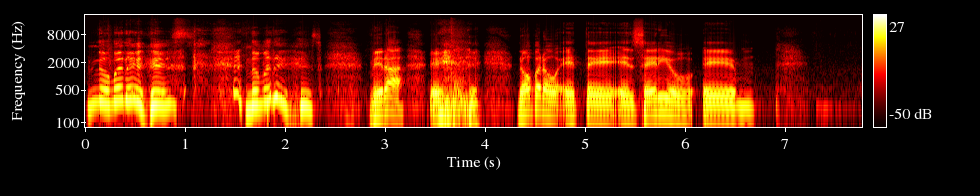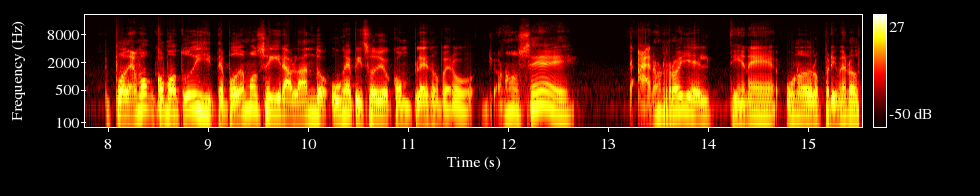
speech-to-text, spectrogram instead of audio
No me dejes, no me dejes. Mira, eh, no, pero este, en serio, eh, podemos, como tú dijiste, podemos seguir hablando un episodio completo, pero yo no sé. Aaron Rodgers tiene uno de los primeros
